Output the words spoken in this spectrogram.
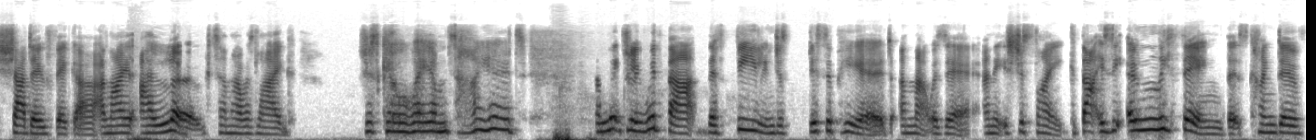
shadow figure. And I, I looked and I was like, just go away, I'm tired. And literally with that, the feeling just disappeared and that was it. And it's just like that is the only thing that's kind of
